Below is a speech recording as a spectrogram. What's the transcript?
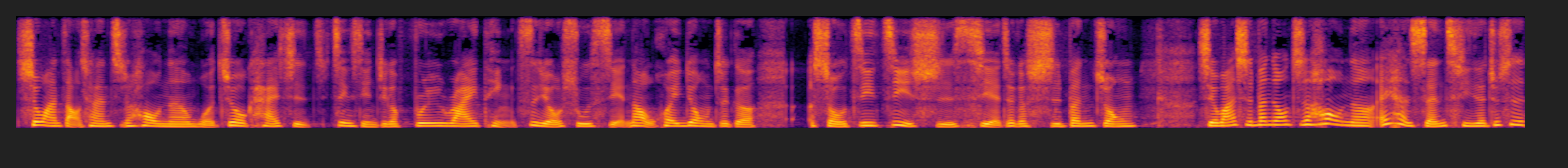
吃完早餐之后呢，我就开始进行这个 free writing 自由书写。那我会用这个手机计时写这个十分钟，写完十分钟之后呢，诶，很神奇的，就是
